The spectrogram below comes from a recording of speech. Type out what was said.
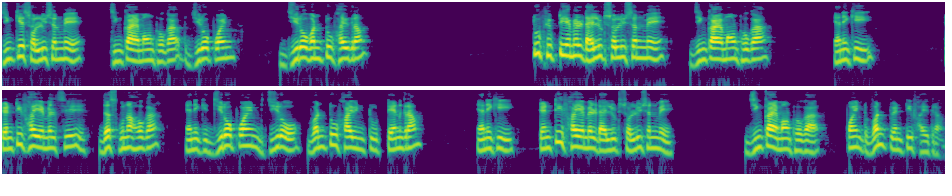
zinc के सॉल्यूशन में जिंक का अमाउंट होगा zero point zero one two five gram. 250 fifty M L dilute solution में जिंक का अमाउंट होगा यानी कि 25 फाइव एम से 10 गुना होगा, यानी कि zero point zero one two five into ten gram यानी कि 25 फाइव एम डाइल्यूट सॉल्यूशन में जिंक का अमाउंट होगा point one twenty five gram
